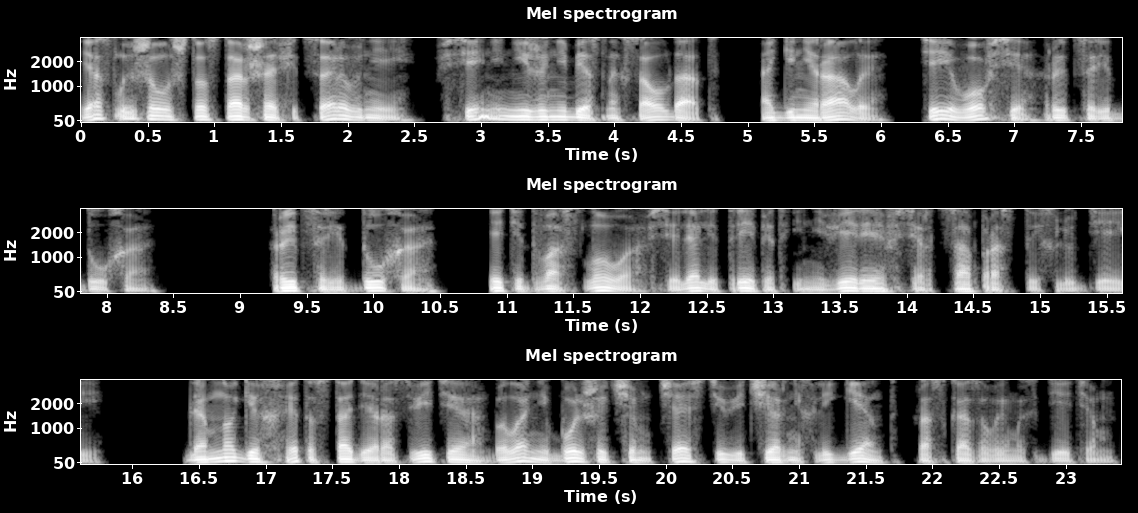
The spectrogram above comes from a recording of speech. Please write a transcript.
Я слышал, что старшие офицеры в ней все не ниже небесных солдат, а генералы, те и вовсе рыцари духа. Рыцари духа — эти два слова вселяли трепет и неверие в сердца простых людей. Для многих эта стадия развития была не больше, чем частью вечерних легенд, рассказываемых детям.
